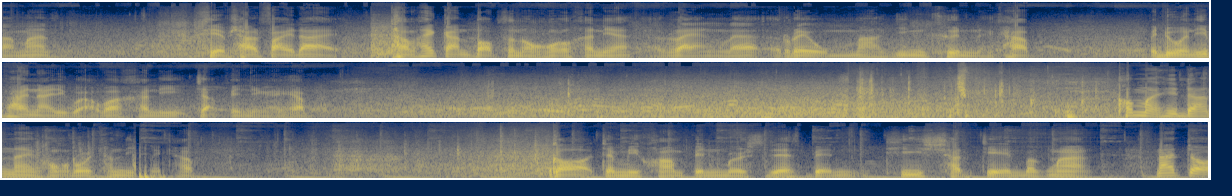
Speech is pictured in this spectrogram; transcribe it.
สามารถเสียบชาร์จไฟได้ทำให้การตอบสนองของรถคันนี้แรงและเร็วมากยิ่งขึ้นนะครับไปดูกันที่ภายในดีกว่าว่าคันนี้จะเป็นยังไงครับเข้ามาที่ด้านในของรถคันนี้นะครับ ก็จะมีความเป็น Mercedes-Benz ที่ชัดเจนมากๆ หน้าจอ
